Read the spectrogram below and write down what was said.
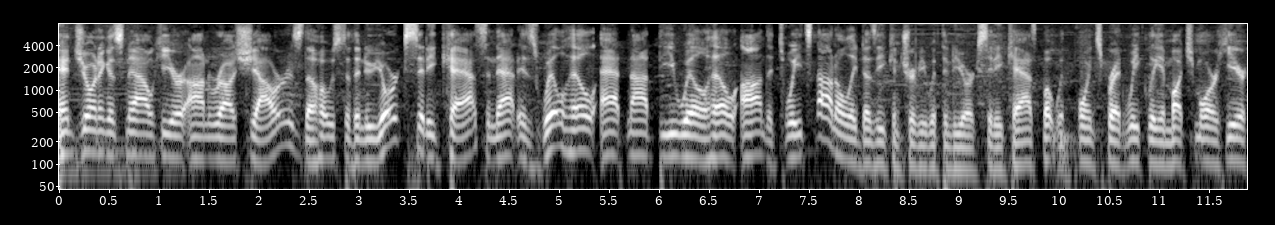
And joining us now here on Rush Hour is the host of the New York City Cast, and that is Will Hill at Not the Will Hill on the tweets. Not only does he contribute with the New York City Cast, but with Point Spread Weekly and much more here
